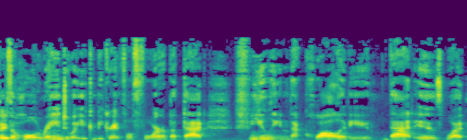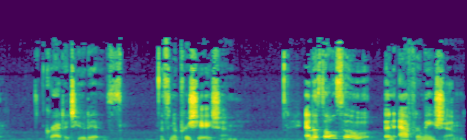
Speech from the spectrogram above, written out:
There's a whole range of what you can be grateful for, but that feeling, that quality, that is what gratitude is. It's an appreciation. And it's also an affirmation.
